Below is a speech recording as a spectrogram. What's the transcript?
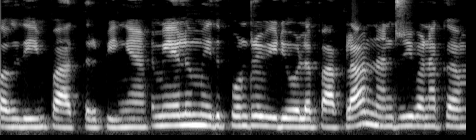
பகுதியும் பார்த்துருப்பீங்க. மேலும் இது போன்ற வீடியோவில் பார்க்கலாம். நன்றி வணக்கம்.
